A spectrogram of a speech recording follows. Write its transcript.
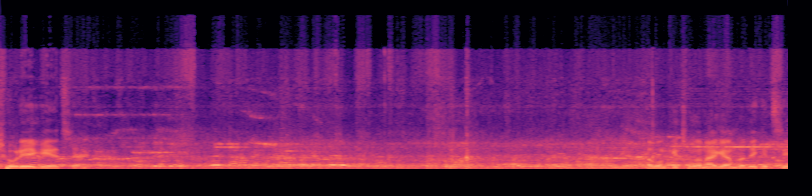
ছড়িয়ে গিয়েছেন এবং কিছুক্ষণ আগে আমরা দেখেছি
